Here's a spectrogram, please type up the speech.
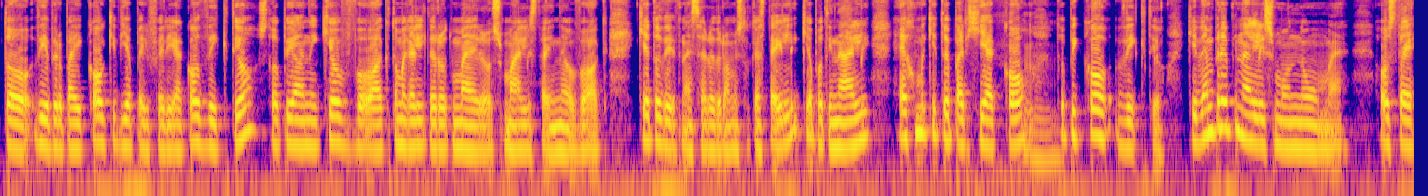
το διευρωπαϊκό και διαπεριφερειακό δίκτυο, στο οποίο ανήκει ο ΒΟΑΚ, το μεγαλύτερο του μέρος μάλιστα είναι ο ΒΟΑΚ και το Διεθνές Αεροδρόμιο στο Καστέλι. Και από την άλλη έχουμε και το επαρχιακό τοπικό δίκτυο. Και δεν πρέπει να λησμονούμε, ώστε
